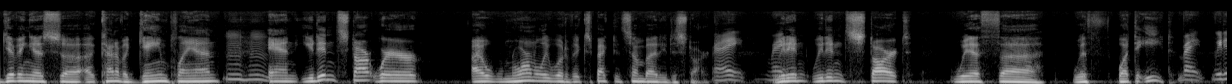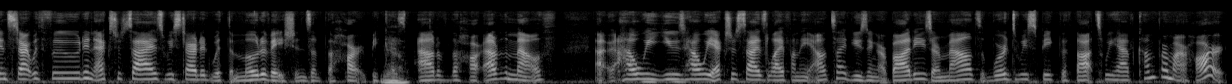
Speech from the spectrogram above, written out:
giving us uh, a kind of a game plan, Mm-hmm. and you didn't start where I normally would have expected somebody to start. Right. Right. We didn't. We didn't start with uh, with what to eat. Right. We didn't start with food and exercise. We started with the motivations of the heart because out of the heart, out of the mouth, Uh, how we use, how we exercise life on the outside, using our bodies, our mouths, the words we speak, the thoughts we have, come from our heart.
